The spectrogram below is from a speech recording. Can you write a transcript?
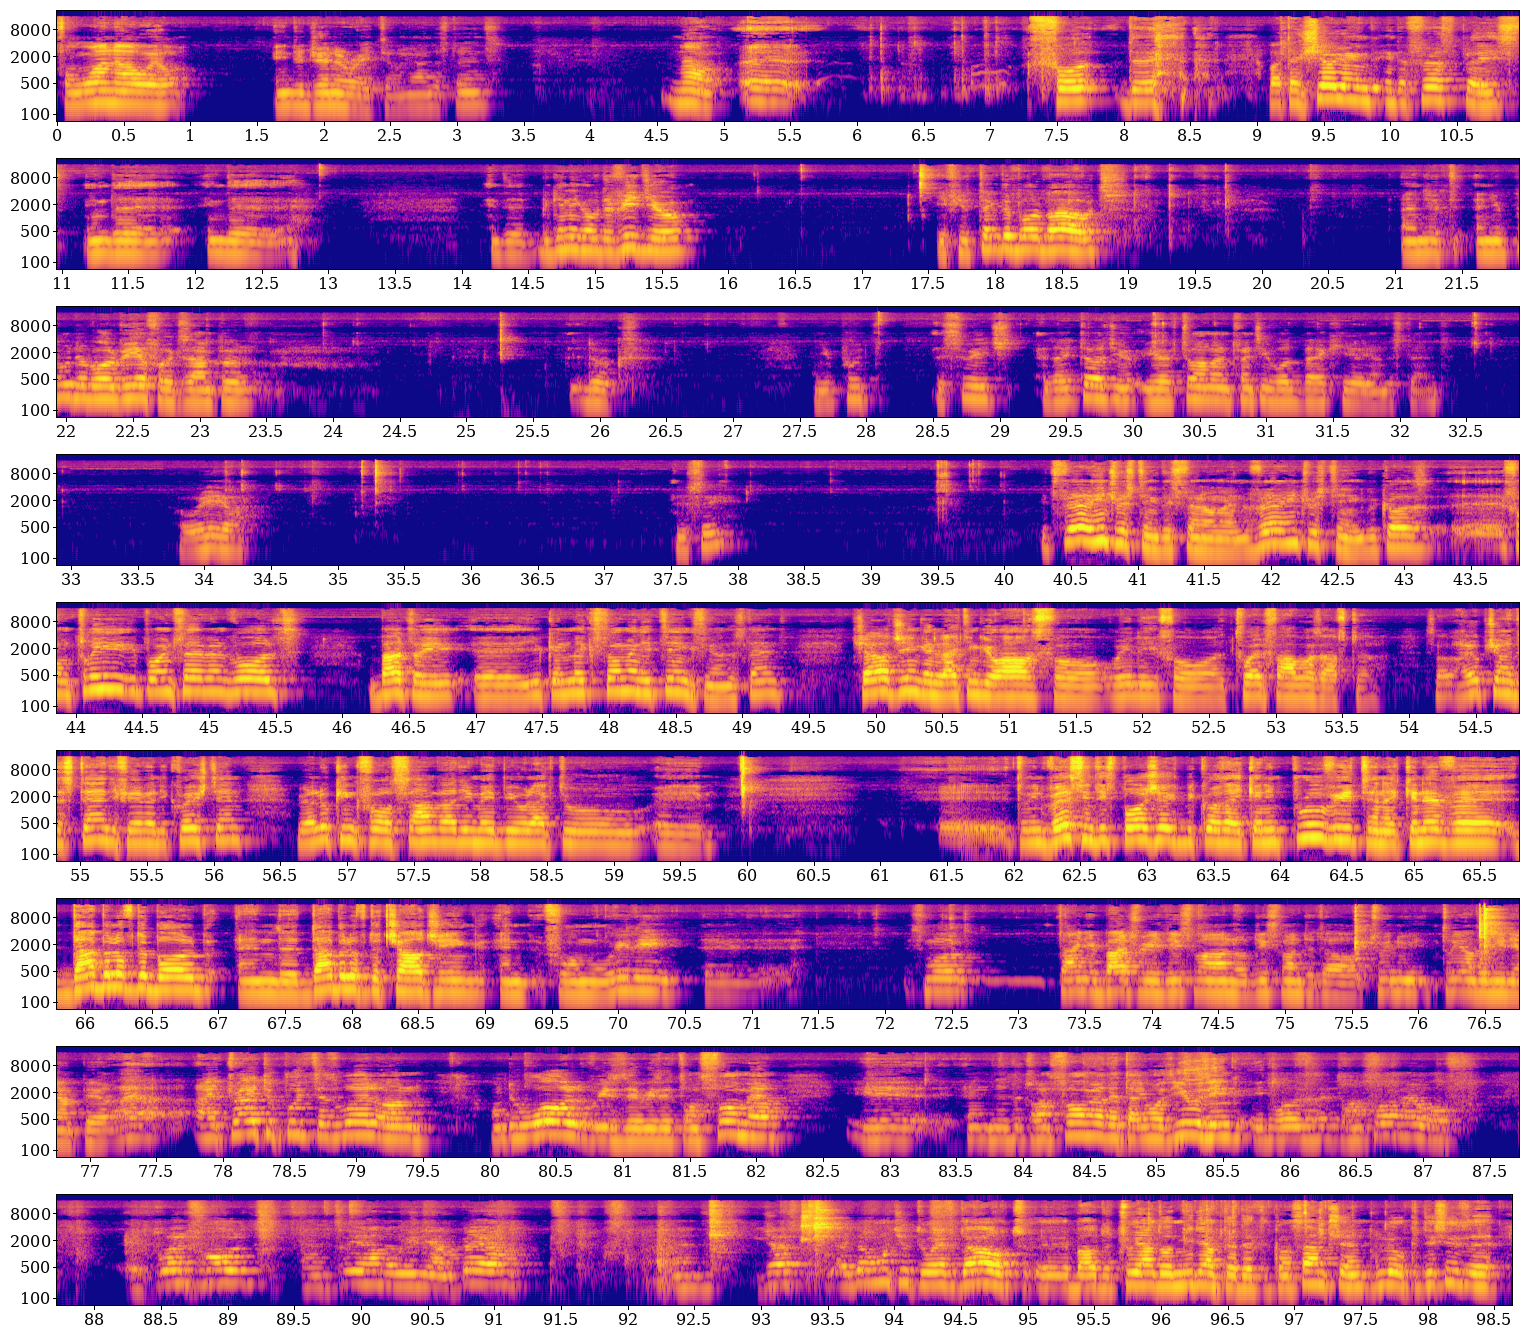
for one hour in the generator, you understand? Now, uh, for the what I show you in the, in the first place in the in the in the beginning of the video if you take the bulb out and you and you put the bulb here for example look you put the switch as I told you you have 220 volt back here you understand? Over here. You see it's very interesting this phenomenon very interesting because uh, from 3.7 volts battery uh, you can make so many things you understand? Charging and lighting your house for really for 12 hours after. So i hope you understand if you have any question. We are looking for somebody maybe you like to uh, uh, to invest in this project because I can improve it and I can have a double of the bulb and double of the charging and from really uh, small tiny battery this one or this one that are 300 milliampere. I, I try to put it as well on on the wall with the, with a transformer. Uh, and the transformer that I was using it was a transformer of 12 volt and 300 milliampere and just I don't want you to have doubt uh, about the 300 milliampere that consumption. Look this is a,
